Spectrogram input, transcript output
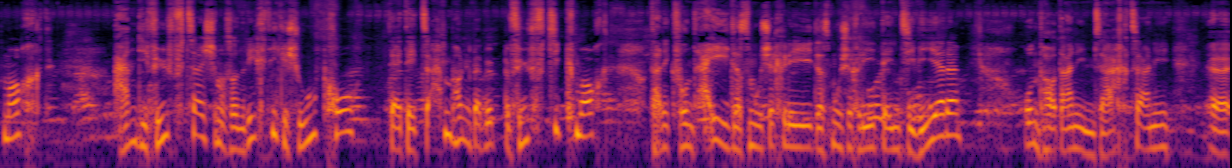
gemacht. Ende 15 ist mal so ein richtiger Schub gekommen. Der Dezember habe ich, glaube ich, etwa 50 gemacht. Und dann habe ich gefunden, hey, das muss ich ein bisschen, das muss ein bisschen intensivieren. Und habe dann im 16. Äh,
